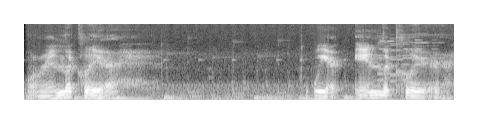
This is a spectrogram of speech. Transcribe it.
We're in the clear. we are in the clear.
